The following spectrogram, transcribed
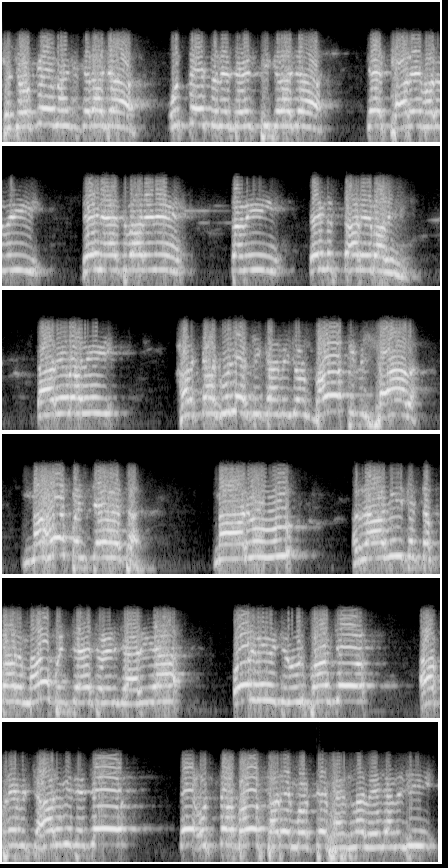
सहयोगे मंग करा जा उत्ते तुने बेनती करा जा के अठारह फरवरी ਦਿਨ ਐਤਵਾਰ ਨੇ ਤਵੀ ਪਿੰਡ ਤਾਰੇ ਵਾਲੀ ਤਾਰੇ ਵਾਲੀ ਹਲਕਾ ਗੁਲੇ ਦੀ ਕਾਮੀ ਜੋ ਬਹੁਤ ਹੀ ਵਿਸ਼ਾਲ ਮਹਾ ਪੰਚਾਇਤ ਮਾਰੂ ਰਾਵੀ ਤੇ ਤੱਪਰ ਮਹਾ ਪੰਚਾਇਤ ਹੋਣ ਜਾ ਰਹੀ ਆ। ਉਹ ਵੀ ਜਰੂਰ ਪਹੁੰਚੋ, ਆਪਣੇ ਵਿਚਾਰ ਵੀ ਦੇਜੋ ਤੇ ਉੱਤੇ ਬਹੁਤ ਸਾਰੇ ਮੋਟੇ ਫੈਸਲਾ ਲੈ ਜਾਣ ਜੀ।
